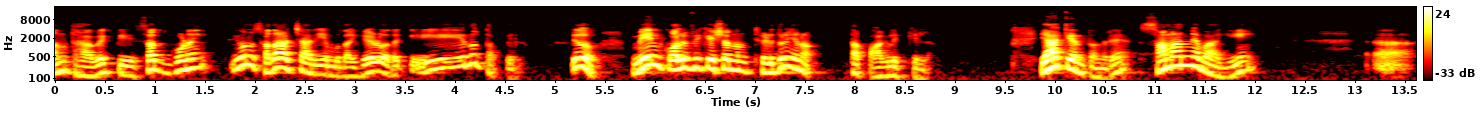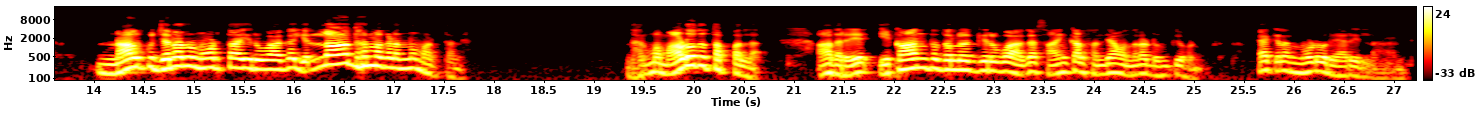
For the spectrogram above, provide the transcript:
ಅಂತಹ ವ್ಯಕ್ತಿ ಸದ್ಗುಣ ಇವನು ಸದಾಚಾರಿ ಎಂಬುದಾಗಿ ಹೇಳುವುದಕ್ಕೆ ಏನೂ ತಪ್ಪಿಲ್ಲ. ಇದು ಮೇನ್ ಕ್ವಾಲಿಫಿಕೇಷನ್ ಅಂತ ಹೇಳಿದ್ರು ಏನೋ ತಪ್ಪಾಗಲಿಕ್ಕಿಲ್ಲ. ಯಾಕೆ ಅಂತಂದರೆ ಸಾಮಾನ್ಯವಾಗಿ ನಾಲ್ಕು ಜನರು ನೋಡ್ತಾ ಇರುವಾಗ ಎಲ್ಲ ಧರ್ಮಗಳನ್ನು ಮಾಡ್ತಾನೆ. ಧರ್ಮ ಮಾಡೋದು ತಪ್ಪಲ್ಲ. ಆದರೆ ಏಕಾಂತದೊಳಗಿರುವಾಗ ಸಾಯಂಕಾಲ ಸಂಧ್ಯಾ ಒಂದನ ಡೊಂಕಿ ಹೊಡೆದ್ಬಿಡ್ತಾನೆ ಯಾಕೆ ನಾನು ನೋಡೋರು ಯಾರಿಲ್ಲ ಅಂತ.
